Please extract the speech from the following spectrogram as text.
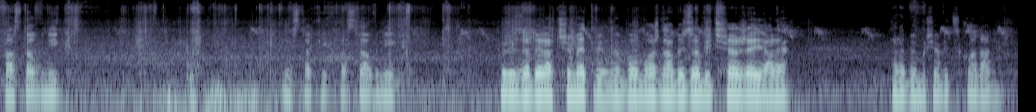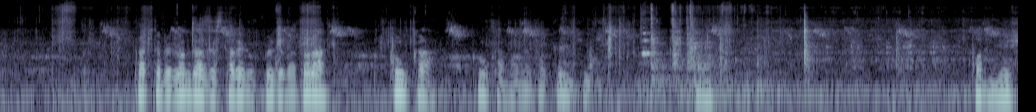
chwastownik jest taki chwastownik który zabiera 3 metry, no bo można by zrobić szerzej, ale, ale by musiał być składany. Tak to wygląda ze starego kultywatora. Kółka, kółka mamy podkręcić. Podnieść.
